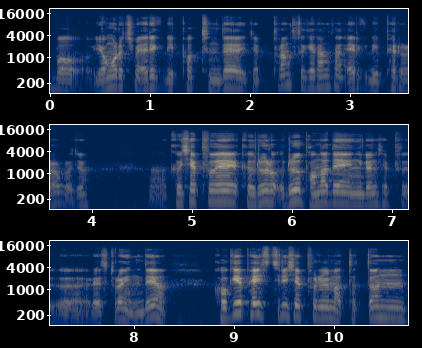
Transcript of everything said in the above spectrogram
뭐 영어로 치면 에릭 리퍼트인데 이제 프랑스계는 항상 에릭 리페르라고 그러죠. 어, 그 셰프의 그 르, 르 버나댕이라는 셰프 어, 레스토랑이 있는데요. 거기에 페이스트리 셰프를 맡았던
